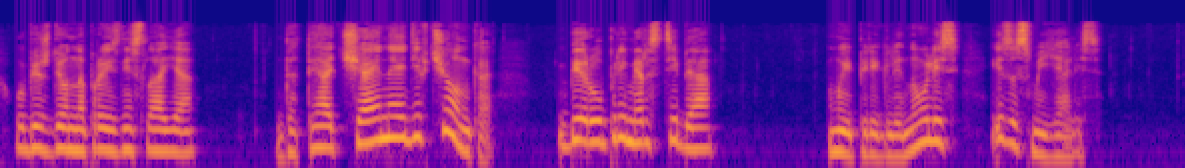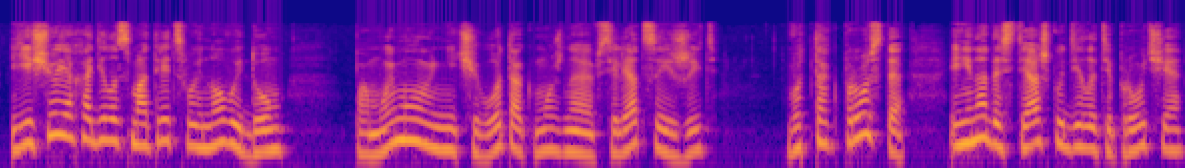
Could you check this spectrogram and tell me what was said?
— убежденно произнесла я. «Да ты отчаянная девчонка. Беру пример с тебя». Мы переглянулись и засмеялись. Еще я ходила смотреть свой новый дом. По-моему, ничего, так можно вселяться и жить. Вот так просто, и не надо стяжку делать и прочее.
